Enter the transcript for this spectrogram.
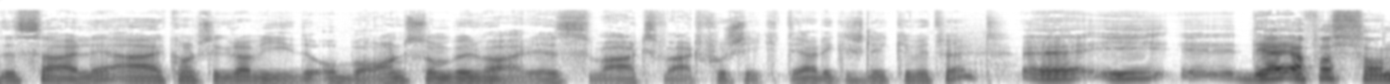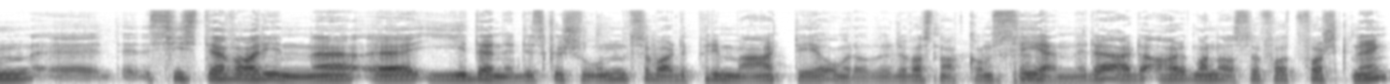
det særlig er kanskje gravide og barn som bør være svært, svært forsiktige. Er det ikke slik, Huitfeldt? Uh, det er iallfall sånn uh, Sist jeg var inne uh, i denne diskusjonen, så var det primært det området det var snakk om. Senere det, har man også fått forskning,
